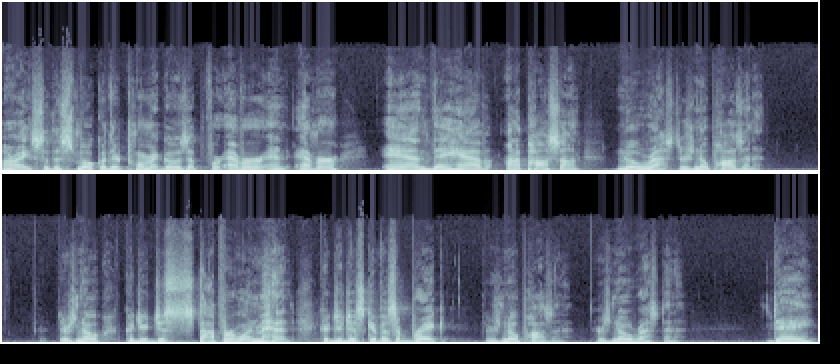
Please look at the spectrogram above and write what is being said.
All right, so the smoke of their torment goes up forever and ever, and they have anapauson, no rest. There's no pause in it. There's no, could you just stop for one minute? Could you just give us a break? There's no pause in it. There's no rest in it. Day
